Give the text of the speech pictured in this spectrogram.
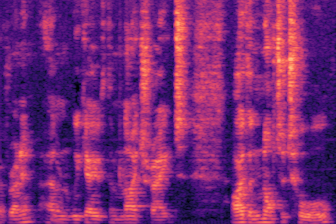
of running, and we gave them nitrate either not at all,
